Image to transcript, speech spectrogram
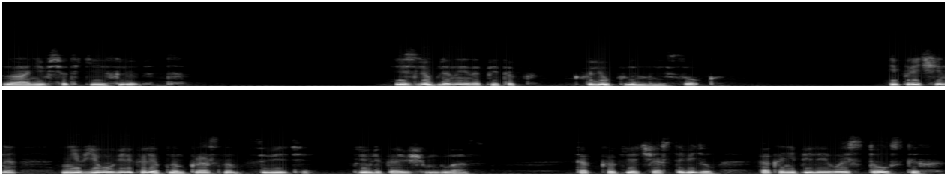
Но они все-таки их любят. Излюбленный напиток — клюквенный сок. И причина не в его великолепном красном цвете, привлекающем глаз, так как я часто видел, как они пили его из толстых,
